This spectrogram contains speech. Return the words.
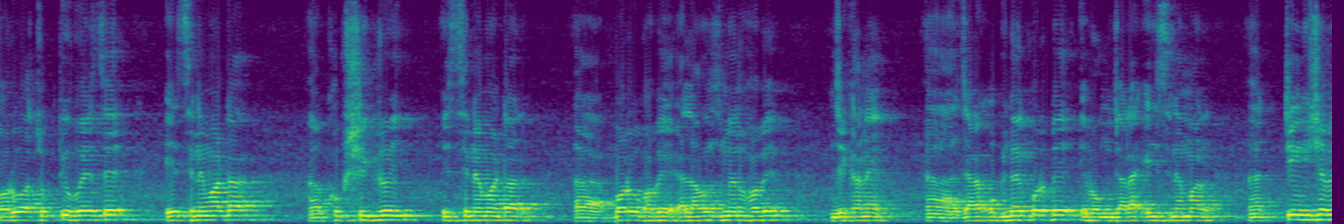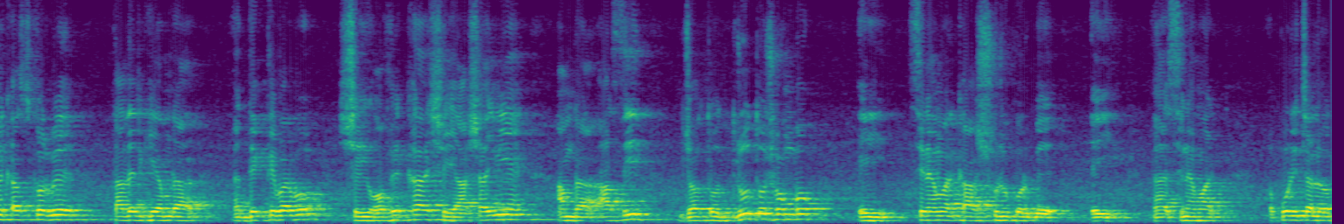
ঘরোয়া চুক্তি হয়েছে। এই সিনেমাটা খুব শীঘ্রই এই সিনেমাটার বড়োভাবে অ্যানাউন্সমেন্ট হবে, যেখানে যারা অভিনয় করবে এবং যারা এই সিনেমার টিম হিসেবে কাজ করবে, তাদেরকে আমরা দেখতে পারব। সেই অপেক্ষা, সেই আশায় নিয়ে আমরা আসি যত দ্রুত সম্ভব এই সিনেমার কাজ শুরু করবে এই সিনেমার পরিচালক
